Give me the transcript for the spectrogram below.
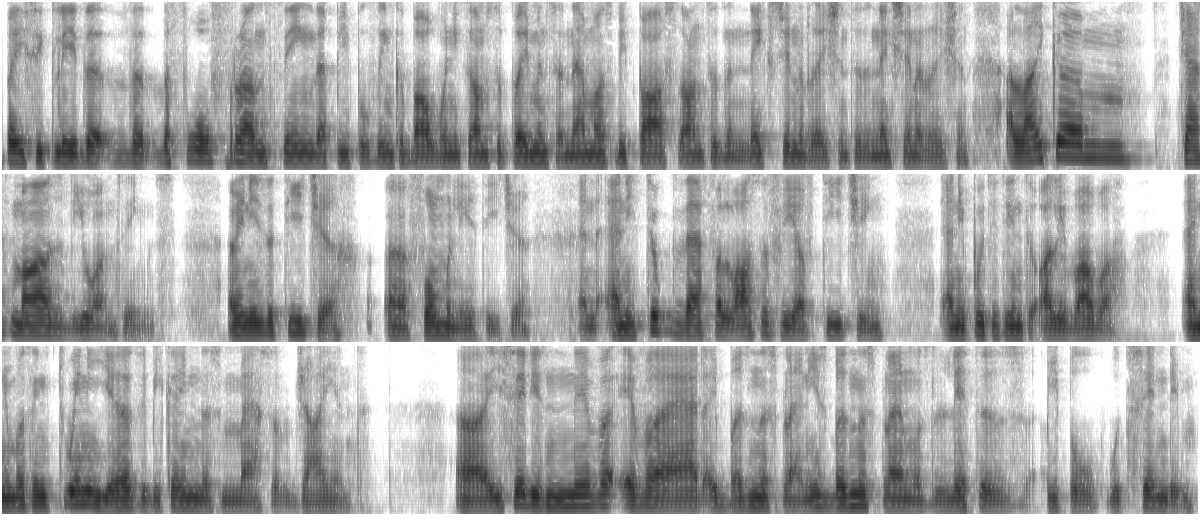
basically the, the, the forefront thing that people think about when it comes to payments, and that must be passed on to the next generation, to the next generation. I like um, Jack Ma's view on things. I mean, he's a teacher, uh, formerly a teacher, and, and he took that philosophy of teaching and he put it into Alibaba. And within 20 years, he became this massive giant. Uh, he said he's never ever had a business plan. His business plan was letters people would send him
